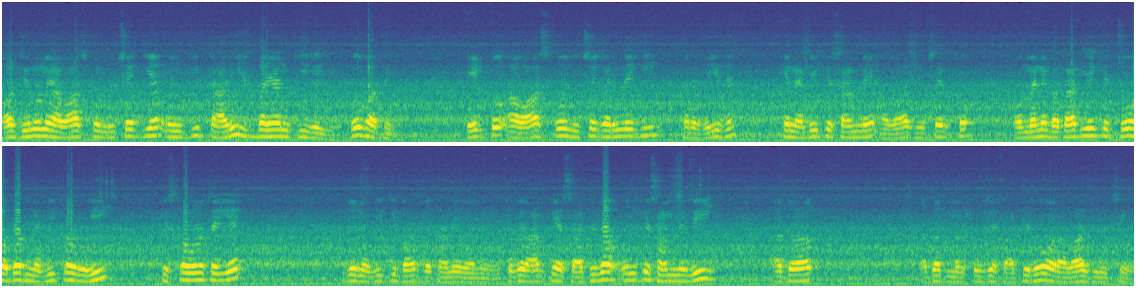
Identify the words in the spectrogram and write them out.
और जिन्होंने आवाज़ को नीचे किया, उनकी तारीफ़ बयान की गई है। दो बातें। एक तो आवाज़ को नीचे करने की तरगीब है कि नबी के सामने आवाज़ नीचे रखो। और मैंने बता दिया कि जो अदब नबी का वही किसका होना चाहिए? जो नबी की बात बताने वाले हैं। तो फिर आपके इस उनके सामने भी अदब अदब मरकूज खातिर हो और आवाज़ नीचे हो।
